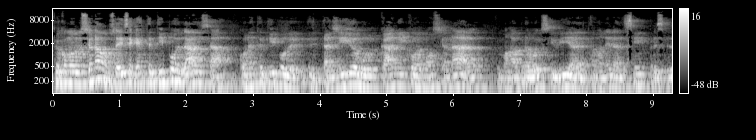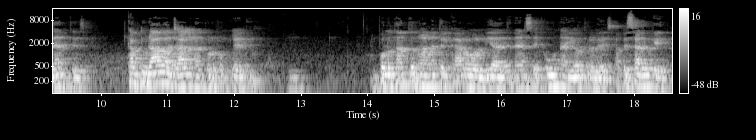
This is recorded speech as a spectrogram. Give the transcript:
Entonces, como mencionamos, se dice que este tipo de danza, con este tipo de estallido volcánico emocional que Mahaprabhu exhibía de esta manera sin precedentes, capturaba a Jagannath por completo. Por lo tanto, nuevamente el carro volvía a detenerse una y otra vez, a pesar de que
